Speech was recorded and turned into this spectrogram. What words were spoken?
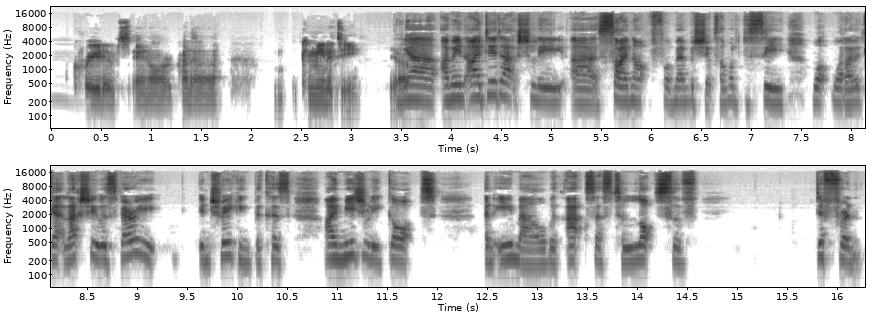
hmm. creatives in our kind of community. Yeah. yeah, I mean, I did actually uh, sign up for memberships. I wanted to see what what I would get, and actually, it was very intriguing because I immediately got an email with access to lots of different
